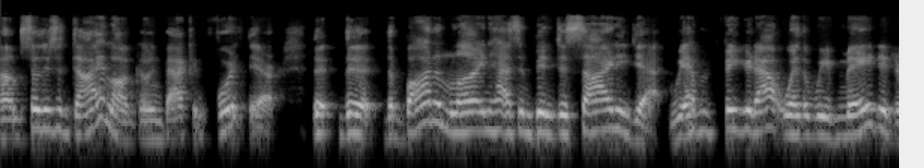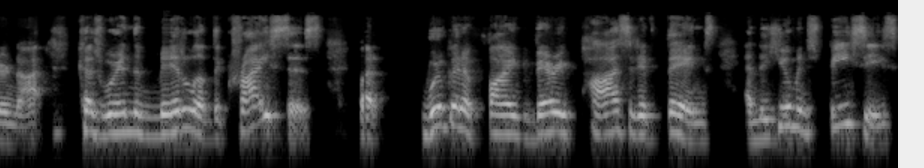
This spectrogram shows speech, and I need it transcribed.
um, so there's a dialogue going back and forth there. The, the, the bottom line hasn't been decided yet. We haven't figured out whether we've made it or not because we're in the middle of the crisis. But we're going to find very positive things. And the human species,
